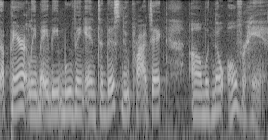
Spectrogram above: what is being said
apparently maybe moving into this new project um, with no overhead.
